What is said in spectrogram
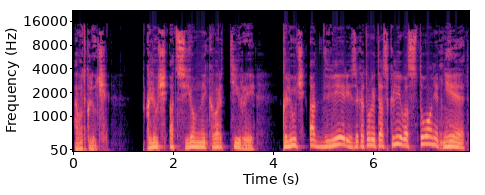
А вот ключ. Ключ от съемной квартиры. Ключ от двери, за которой тоскливо стонет. Нет,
